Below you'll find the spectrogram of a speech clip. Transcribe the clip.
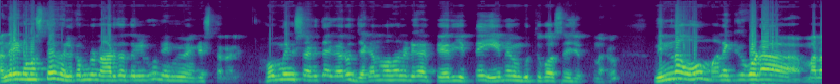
అందరికీ నమస్తే వెల్కమ్ టు నారద తెలుగు. నేను మీ వెంకటేష్ తరాలి హోమ్ మినిస్టర్ అనిత గారు జగన్మోహన్ రెడ్డి గారి పేరు చెప్తే ఏమేమి గుర్తుకొస్తాయో చెప్తున్నారు. విన్నాము మనకి కూడా మన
